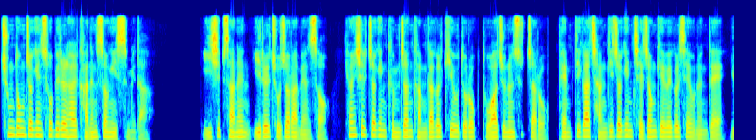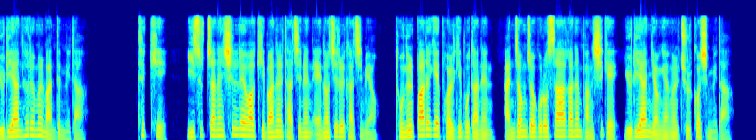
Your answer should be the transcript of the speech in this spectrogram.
충동적인 소비를 할 가능성이 있습니다. 24는 이를 조절하면서 현실적인 금전 감각을 키우도록 도와주는 숫자로 뱀띠가 장기적인 재정 계획을 세우는데 유리한 흐름을 만듭니다. 특히 이 숫자는 신뢰와 기반을 다지는 에너지를 가지며 돈을 빠르게 벌기보다는 안정적으로 쌓아가는 방식에 유리한 영향을 줄 것입니다.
